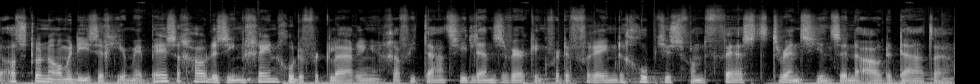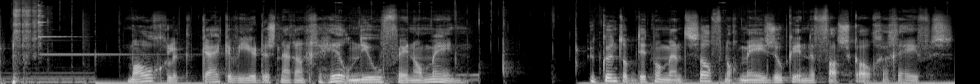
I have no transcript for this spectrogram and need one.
De astronomen die zich hiermee bezighouden zien geen goede verklaring in gravitatie-lenswerking voor de vreemde groepjes van fast transients in de oude data. Mogelijk kijken we hier dus naar een geheel nieuw fenomeen. U kunt op dit moment zelf nog meezoeken in de FASCO-gegevens.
